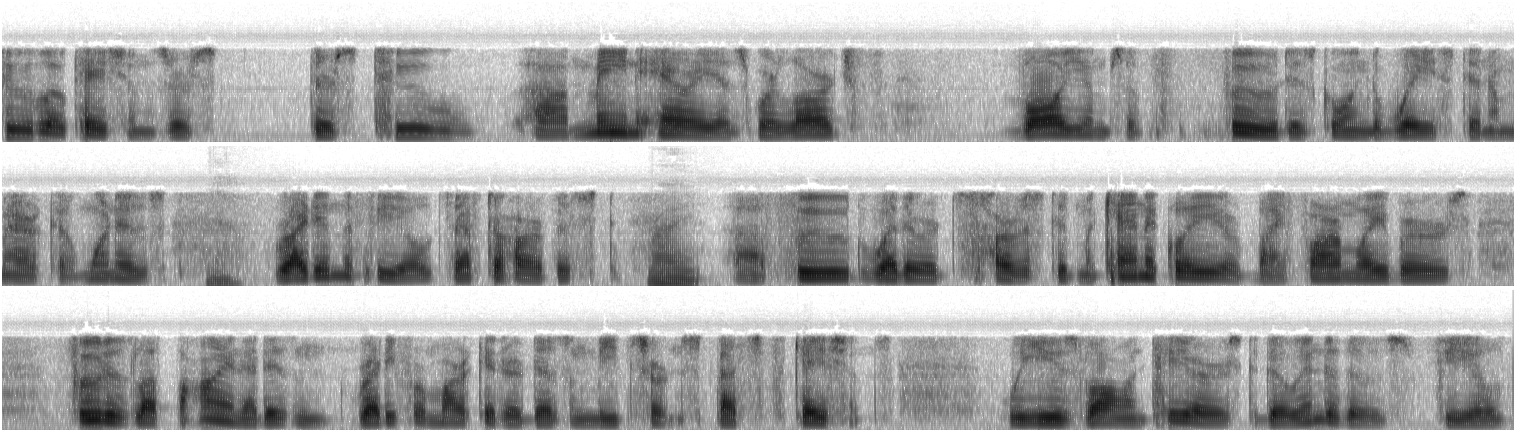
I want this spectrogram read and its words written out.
two locations. There's there's two uh, main areas where large volumes of food is going to waste in America. One is yeah. right in the fields after harvest. Right. Uh, food, whether it's harvested mechanically or by farm laborers, food is left behind that isn't ready for market or doesn't meet certain specifications. We use volunteers to go into those fields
